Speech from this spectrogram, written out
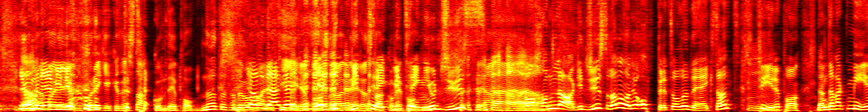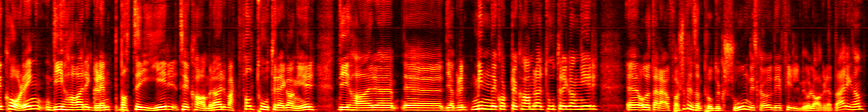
Jo, men jeg vil jo For å ikke kunne snakke om det i poden, vet du. Så det var Ja, bare det er- fire på, så det var vi, mer å snakke om vi trenger jo poden. juice, og han lager juice, og da må man jo opprettholde det. ikke sant? Mm. Fyre på. Nei, men Det har vært mye calling. De har glemt batterier til kameraer i hvert fall to-tre ganger. De har, eh, de har glemt minnekort til kameraer to-tre ganger. Eh, og dette er jo først og fremst en produksjon. De, jo, de filmer jo og lager dette her. ikke sant?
